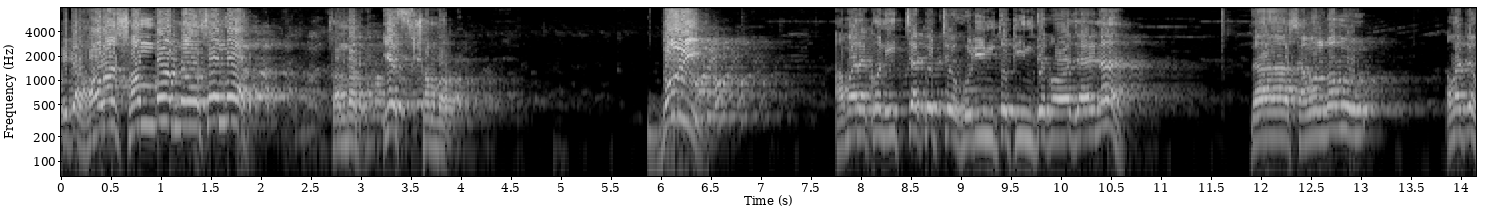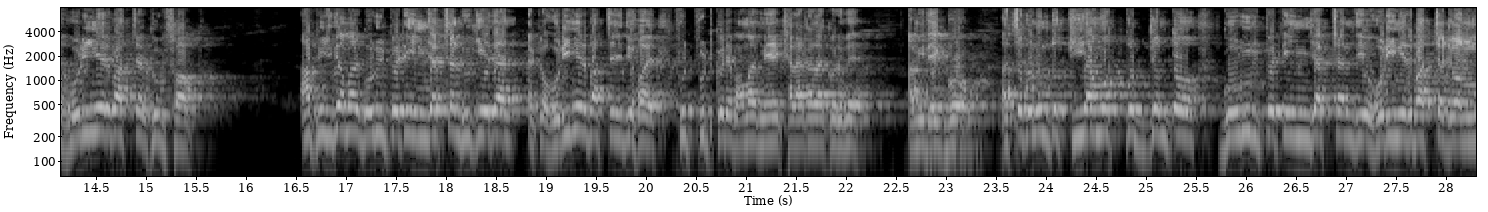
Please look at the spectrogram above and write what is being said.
এটা হওয়া সম্ভব না অসম্ভব? সম্ভব। ইয়েস সম্ভব। দুই আমার এখন ইচ্ছা করছে হরিণ তো কিনতে পাওয়া যায় না। না শ্যামল বাবু আমার একটা হরিণের বাচ্চার খুব শখ। আপনি যদি আমার গরুর পেটে ইঞ্জেকশন ঢুকিয়ে দেন, একটা হরিণের বাচ্চা যদি হয়, ফুটফুট করে আমার মেয়ে খেলা টেলা করবে। আমি দেখব। আচ্ছা বলুন তো, কিয়ামত পর্যন্ত গরুর পেটে ইঞ্জেকশন দিয়ে হরিণের বাচ্চা জন্ম,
